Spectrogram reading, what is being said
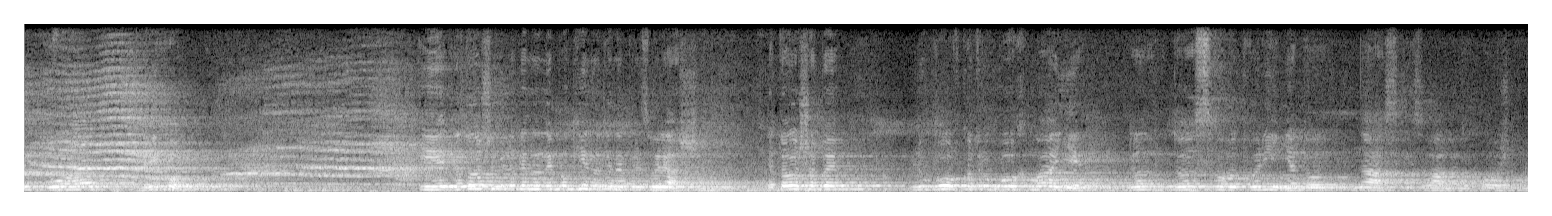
від Бога гріхом. І для того, щоб людину не покинути на призволяще, для того, щоб любов, котру Бог має до, до свого творіння, до нас із вами, до кожного,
